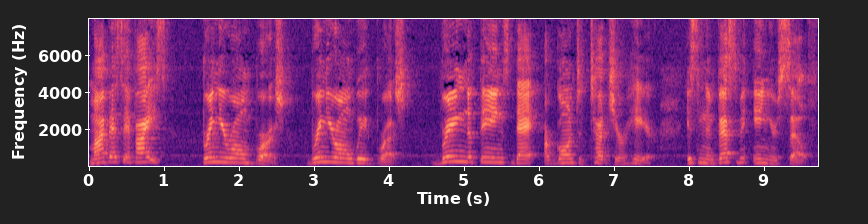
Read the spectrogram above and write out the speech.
My best advice, bring your own brush. Bring your own wig brush. Bring the things that are going to touch your hair. It's an investment in yourself.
